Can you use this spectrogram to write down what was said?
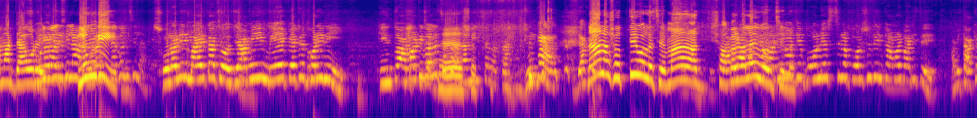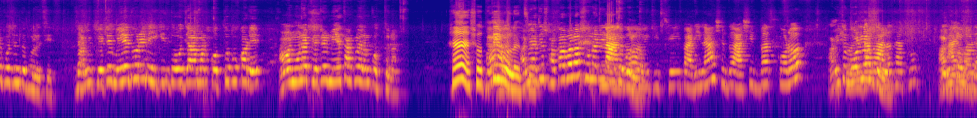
আমার দেওর লুঙ্গি। সোনালির মায়ের কাছেও যে আমি মেয়ে পেটে ধরিনি কিন্তু আমার হ্যাঁ ঝুম্পা না না সত্যি বলেছে। মা আজ সকালবেলাই বলছিল। যে বোন এসেছিল পরশু আমার বাড়িতে আমি তাকে পর্যন্ত বলেছি যে আমি পেটে মেয়ে ধরিনি কিন্তু ও যা আমার কর্তব্য করে আমার মনে হয় পেটের মেয়ে থাকলে এরকম করতো না। হ্যাঁ সত্যি হ্যাঁ, বলেছে। আমি আজ সকালবেলা না আমি কিছুই পারি না শুধু আশীর্বাদ করো। আমি তো বললাম ভালো থাকুক। আমি তো আয় বড়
